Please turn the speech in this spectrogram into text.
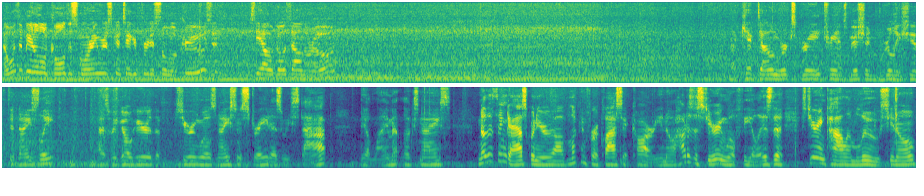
Now with it being a little cold this morning, we're just gonna take it for just a little cruise and see how it goes down the road. That kick down works great. Transmission really shifted nicely. As we go here, the steering wheel's nice and straight as we stop. The alignment looks nice. Another thing to ask when you're uh, looking for a classic car, you know, how does the steering wheel feel? Is the steering column loose, you know?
